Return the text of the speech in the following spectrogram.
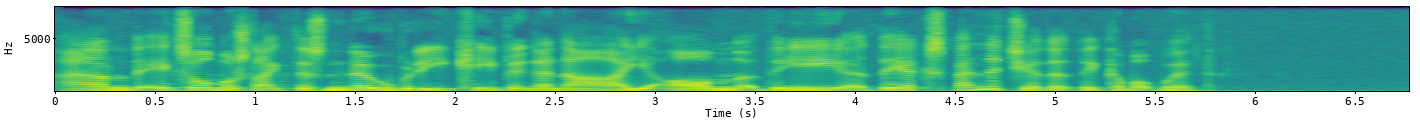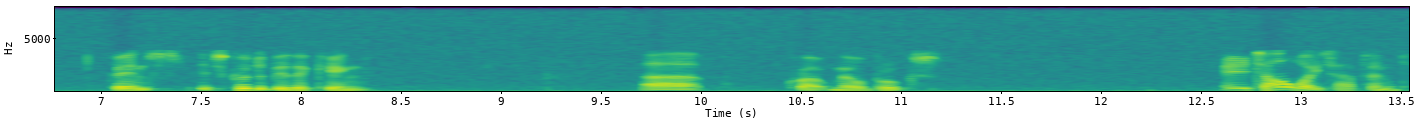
And it's almost like there's nobody keeping an eye on the the expenditure that they come up with. Vince, it's good to be the king. Uh, quote Mel Brooks. It's always happened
